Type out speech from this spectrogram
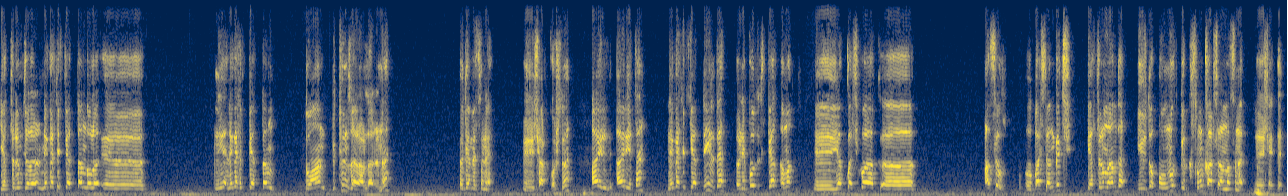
yatırımcılara negatif fiyattan dolayı e, negatif fiyattan doğan bütün zararlarını ödemesine e, şart koştu. Ayrı, ayrıyeten negatif fiyat değil de örneğin pozitif fiyat ama e, yaklaşık olarak e, asıl o başlangıç yatırımlarında yüzde onluk bir kısmın karşılanmasını e, şekli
